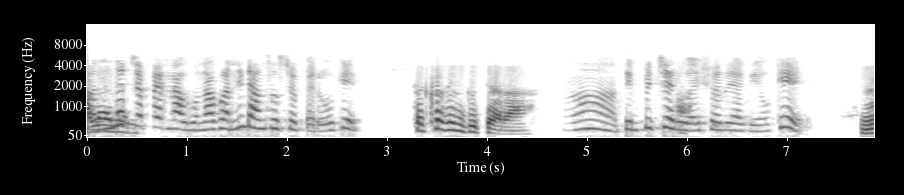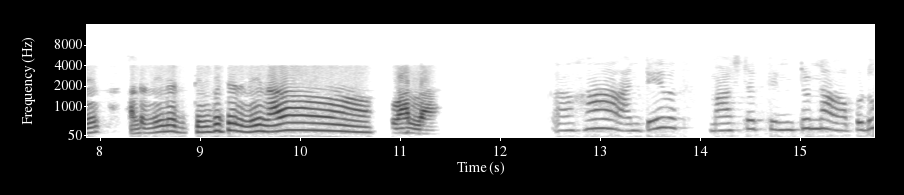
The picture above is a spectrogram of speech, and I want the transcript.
అందరు చెప్పారు నాకు. నాకు అన్ని డాన్సర్స్ చెప్పారు. ఓకే? చెట్లు తినిపించారా? ఆ తినిపించారు ఐశ్వర్యకి ఓకే. అంటే నేనే తినిపించేది నేనా? వాళ్ళ? ఆహా అంటే మాస్టర్ తింటున్న అప్పుడు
